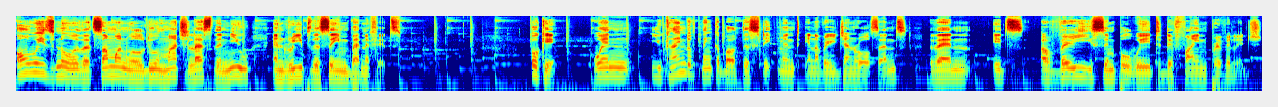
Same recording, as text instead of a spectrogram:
Always know that someone will do much less than you and reap the same benefits. Okay, when you kind of think about this statement in a very general sense, then it's a very simple way to define privilege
